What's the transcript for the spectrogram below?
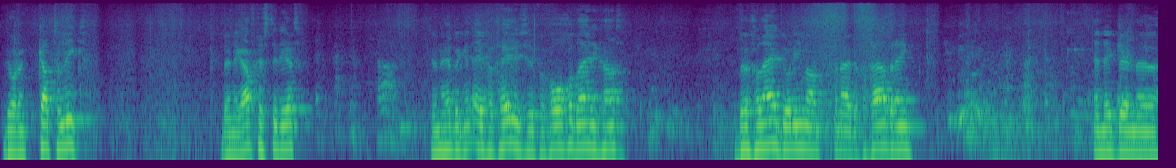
Door een katholiek ben ik afgestudeerd. Toen heb ik een evangelische vervolgopleiding gehad. Begeleid door iemand vanuit de vergadering. En ik ben uh,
